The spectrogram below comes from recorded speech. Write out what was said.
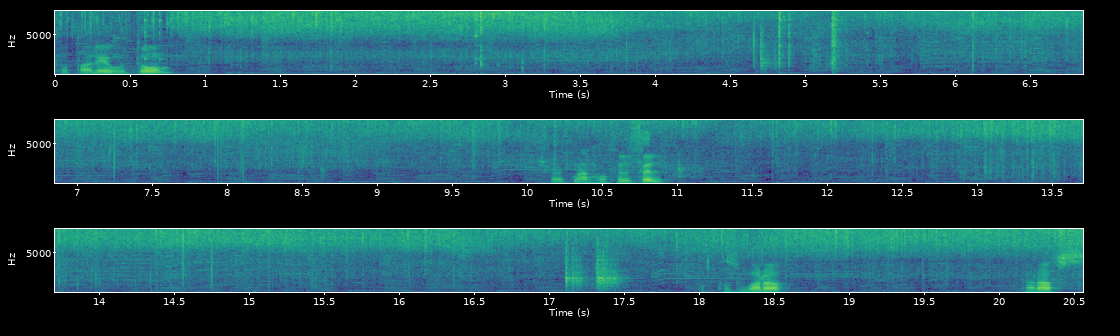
نحط عليهم التوم. شوية ملح وفلفل. كزبرة. كرفس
